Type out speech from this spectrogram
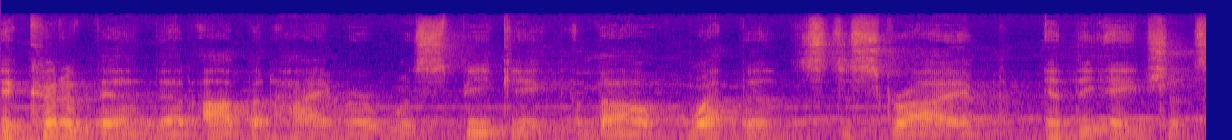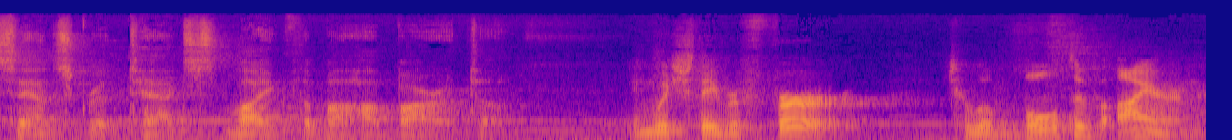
It could have been that Oppenheimer was speaking about weapons described in the ancient Sanskrit texts like the Mahabharata. In which they refer to a bolt of iron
